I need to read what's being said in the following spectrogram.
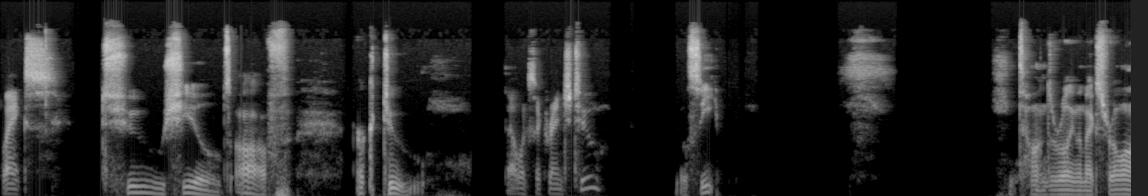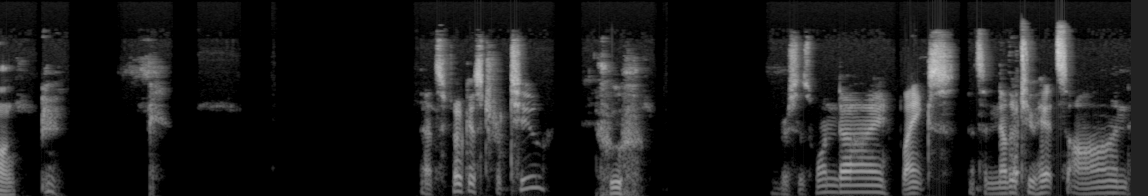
blanks. Two shields off. Arc two. That looks like range two. We'll see. Don's rolling them extra long. That's focused for two Whew. versus one die. Blanks. That's another two hits on.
